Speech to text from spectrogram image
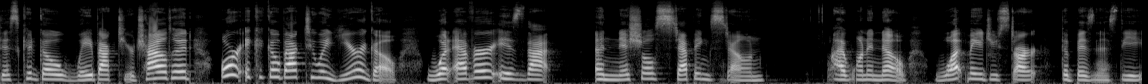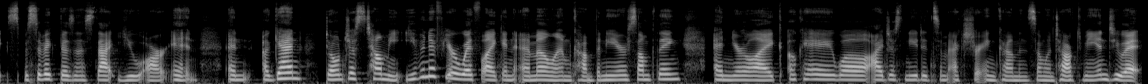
this could go way back to your childhood or it could go back to a year ago. Whatever is that initial stepping stone I want to know what made you start the business, the specific business that you are in. And again, don't just tell me, even if you're with like an MLM company or something and you're like, okay, well, I just needed some extra income and someone talked me into it.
